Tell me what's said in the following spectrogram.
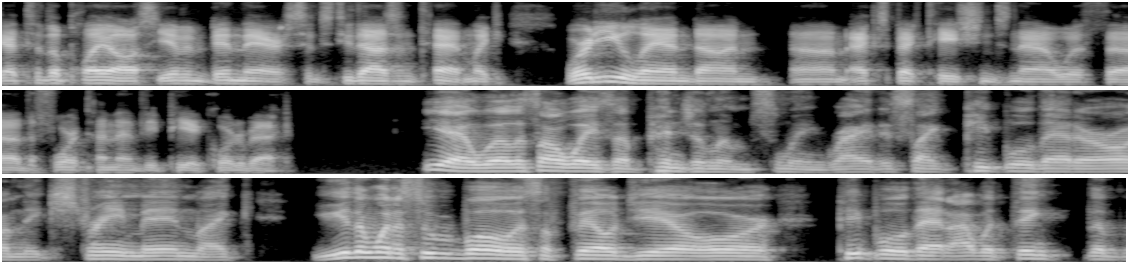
get to the playoffs. You haven't been there since 2010. Like, where do you land on um, expectations now with uh, the four-time MVP at quarterback? Yeah, well, it's always a pendulum swing, right? It's like people that are on the extreme end, like you either win a Super Bowl, it's a failed year, or people that I would think the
